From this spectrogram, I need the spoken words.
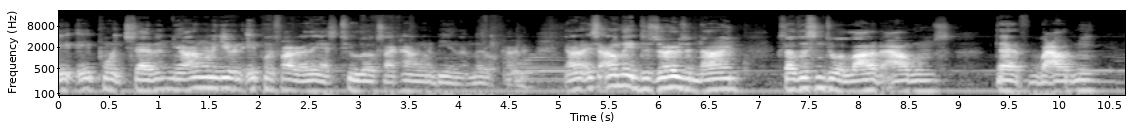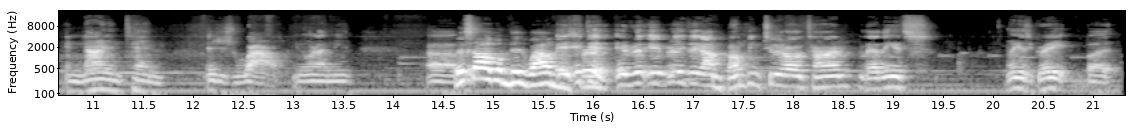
8, 8.7. You know, I don't want to give it an 8.5. I think that's too low, so I kind of want to be in the middle, kind of. You know, it's, I don't think it deserves a 9 because I've listened to a lot of albums that have wowed me, and 9 and 10 is just wow. You know what I mean? Uh, This album did wow me. it, it did. It really, it really did. I'm bumping to it all the time. Like, I think it's, I think it's great, but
